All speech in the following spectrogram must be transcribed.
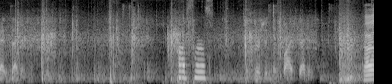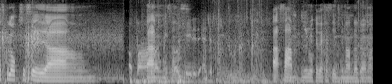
Ten seconds. Abstars. Insertion in five seconds. Ja, jag skulle också säga... A bomb Där någonstans. Ah, fan, nu råkade jag kasta ut min andra drönare.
